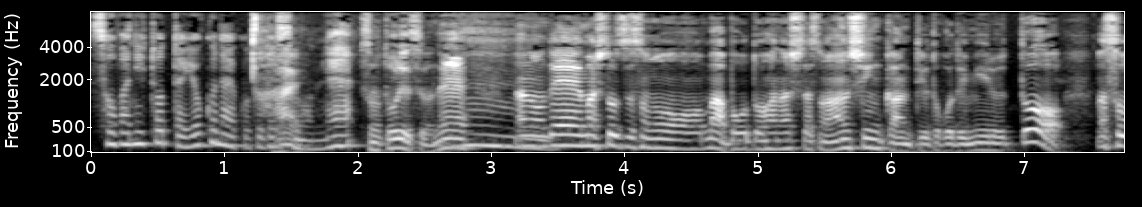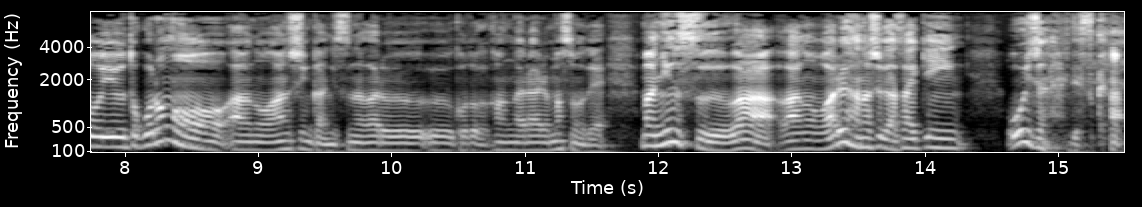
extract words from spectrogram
相場にとっては良くないことですもんね。はい、その通りですよね。なので、まあ、一つその、まあ、冒頭話したその安心感っていうところで見ると、まあ、そういうところも、あの、安心感につながることが考えられますので、まあ、ニュースは、あの、悪い話が最近、多いじゃないですか。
